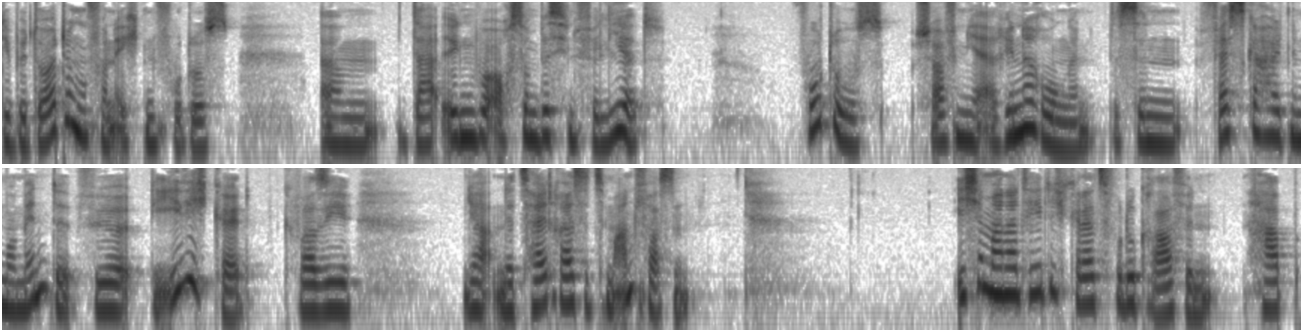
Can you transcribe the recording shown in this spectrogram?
die Bedeutung von echten Fotos ähm, da irgendwo auch so ein bisschen verliert. Fotos schaffen ja Erinnerungen. Das sind festgehaltene Momente für die Ewigkeit. Quasi ja, eine Zeitreise zum Anfassen. Ich in meiner Tätigkeit als Fotografin habe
